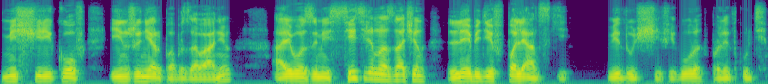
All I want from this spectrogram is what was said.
Мещеряков, инженер по образованию, а его заместителем назначен Лебедев-Полянский, ведущая фигура в пролеткульте.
